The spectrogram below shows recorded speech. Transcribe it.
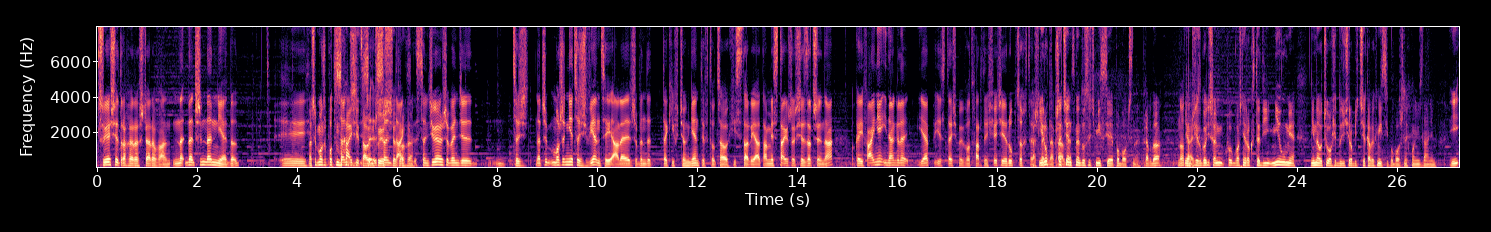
czuję się trochę rozczarowany. Na- Znaczy, no nie, no, yy, Znaczy może po tym Sądzi- hypie całym s- czujesz się tak, trochę... Sądziłem, że będzie coś, znaczy może nie coś więcej, ale że będę taki wciągnięty w tą całą historię. A tam jest tak, że się zaczyna, okej, fajnie i nagle, jep, jesteśmy w otwartym świecie, rób co chcesz Tak, tak, I rób naprawdę. przeciętne dosyć misje poboczne, prawda? No nie tak. się zgodzisz, ale właśnie Rocksteady nie umie, nie nauczyło się do dziś robić ciekawych misji pobocznych, moim zdaniem. I,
